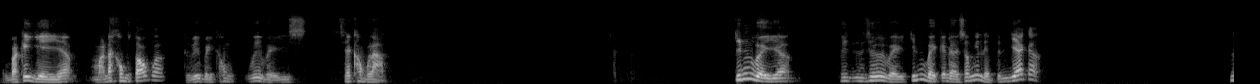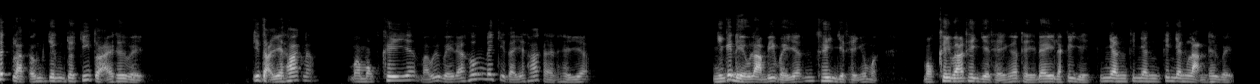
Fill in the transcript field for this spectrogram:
Và cái gì mà nó không tốt thì quý vị không, quý vị sẽ không làm. Chính vì thưa quý vị, chính vì cái đời sống với niềm tỉnh giác á tức là tượng trưng cho trí tuệ thưa quý vị. Trí tuệ giải thoát đó mà một khi mà quý vị đã hướng đến trí tuệ giải thoát này thì những cái điều làm quý vị đó, thiên về thiện không mà một khi bà thiên về thiện á, thì đây là cái gì? Cái nhân cái nhân cái nhân lành thưa quý vị.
